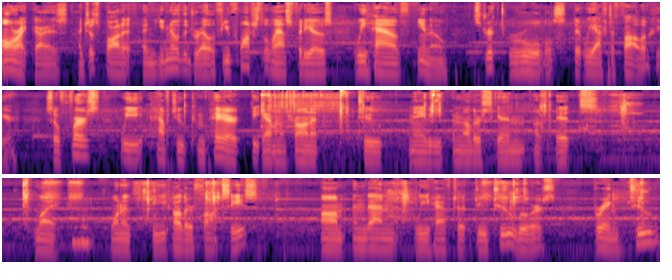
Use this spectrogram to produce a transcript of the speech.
Alright guys, I just bought it, and you know the drill. If you've watched the last videos, we have, you know, strict rules that we have to follow here. So first, we have to compare the animatronic to maybe another skin of its, like, one of the other Foxies. Um, and then we have to do two lures, bring two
